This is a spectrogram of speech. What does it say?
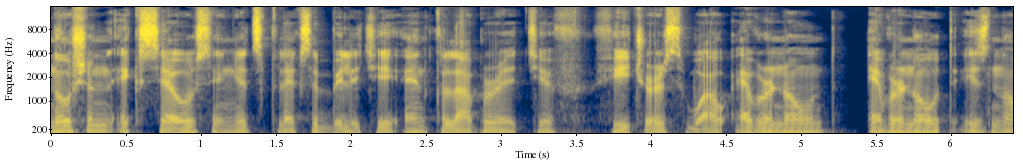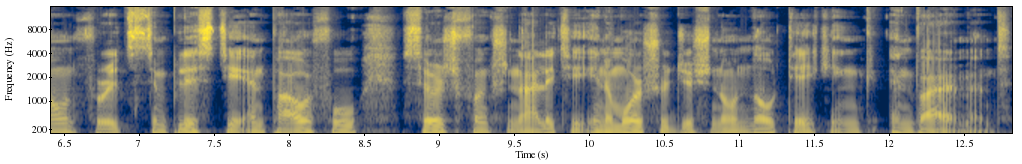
Notion excels in its flexibility and collaborative features, while Evernote Evernote is known for its simplicity and powerful search functionality in a more traditional note-taking environment.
